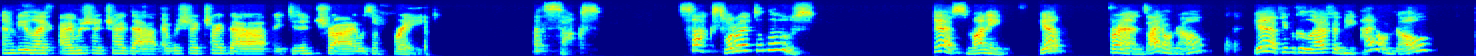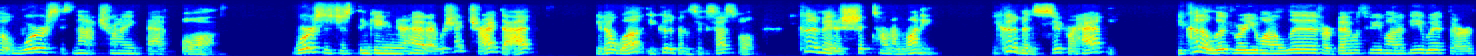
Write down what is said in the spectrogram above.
and be like, I wish I tried that. I wish I tried that. I didn't try. I was afraid. That sucks. Sucks. What do I have to lose? Yes, money. Yep. Friends. I don't know. Yeah, people could laugh at me. I don't know. But worse is not trying at all. Worse is just thinking in your head, I wish I tried that. You know what? You could have been successful. You could have made a shit ton of money. You could have been super happy. You could have lived where you want to live or been with who you want to be with or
